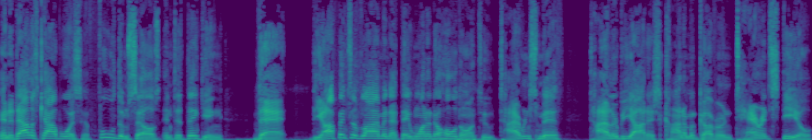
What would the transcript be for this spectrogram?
And the Dallas Cowboys have fooled themselves into thinking that the offensive lineman that they wanted to hold on to, Tyron Smith, Tyler Biadasz, Connor McGovern, Terence Steele,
